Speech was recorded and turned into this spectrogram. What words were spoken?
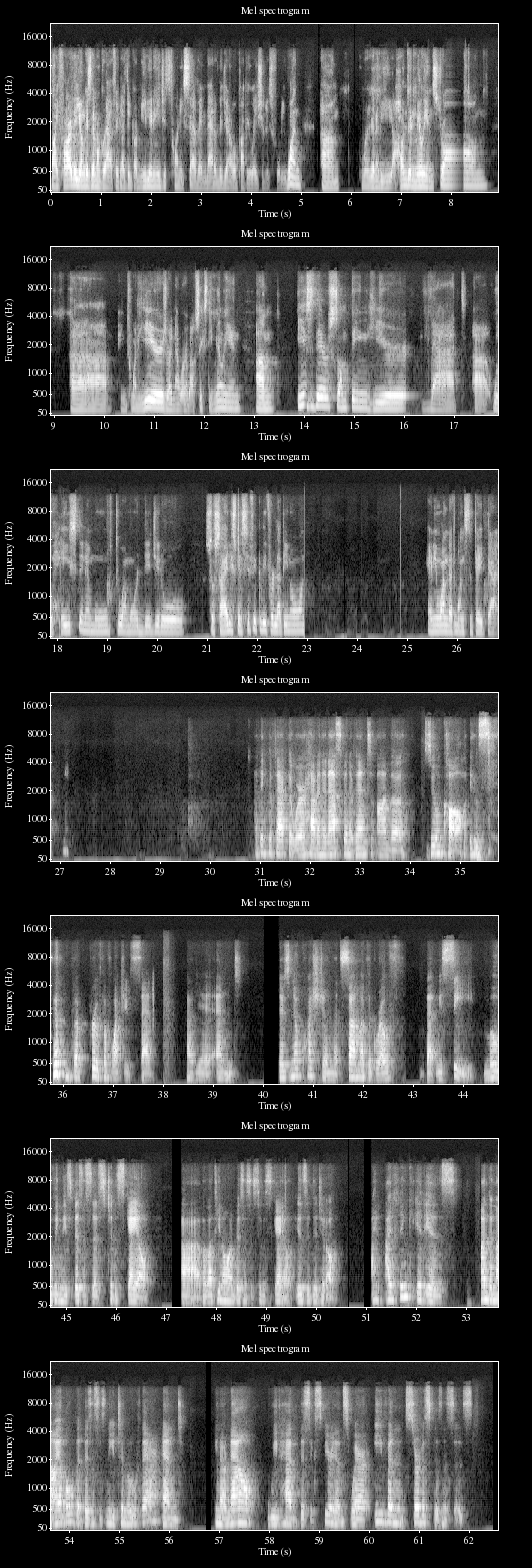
by far the youngest demographic i think our median age is 27 that of the general population is 41 um, we're going to be 100 million strong uh, in 20 years. Right now, we're about 60 million. Um, is there something here that uh, will hasten a move to a more digital society, specifically for Latino? Anyone that wants to take that? I think the fact that we're having an Aspen event on the Zoom call is the proof of what you've said, Javier. And there's no question that some of the growth that we see moving these businesses to the scale, uh, the Latino owned businesses to the scale, is a digital. I, I think it is undeniable that businesses need to move there. And, you know, now we've had this experience where even service businesses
